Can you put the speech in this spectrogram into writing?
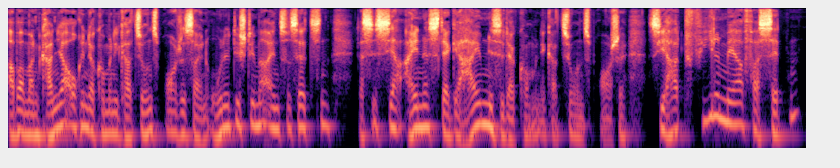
Aber man kann ja auch in der Kommunikationsbranche sein, ohne die Stimme einzusetzen. Das ist ja eines der Geheimnisse der Kommunikationsbranche. Sie hat viel mehr Facetten,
